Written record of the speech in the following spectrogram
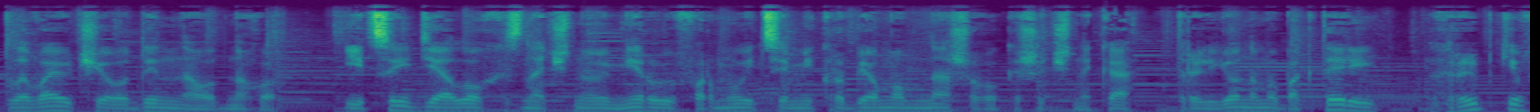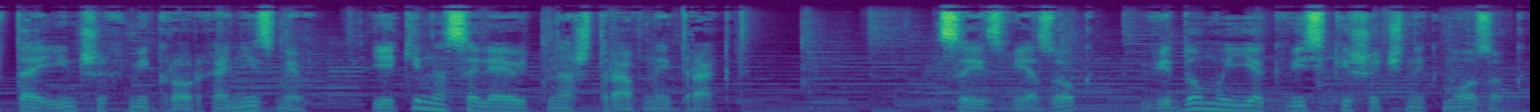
впливаючи один на одного, і цей діалог значною мірою формується мікробіомом нашого кишечника, трильйонами бактерій, грибків та інших мікроорганізмів, які населяють наш травний тракт. Цей зв'язок, відомий як вісь кишечник мозок,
